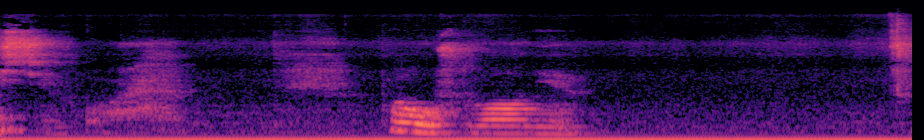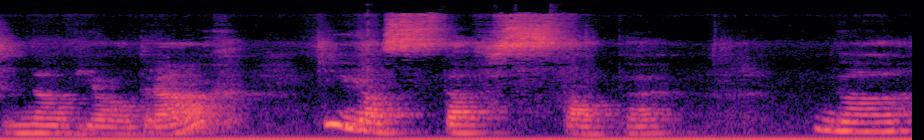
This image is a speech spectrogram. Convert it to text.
Wyjście w górę. Połóż dłonie na biodrach i rozstaw stopy na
